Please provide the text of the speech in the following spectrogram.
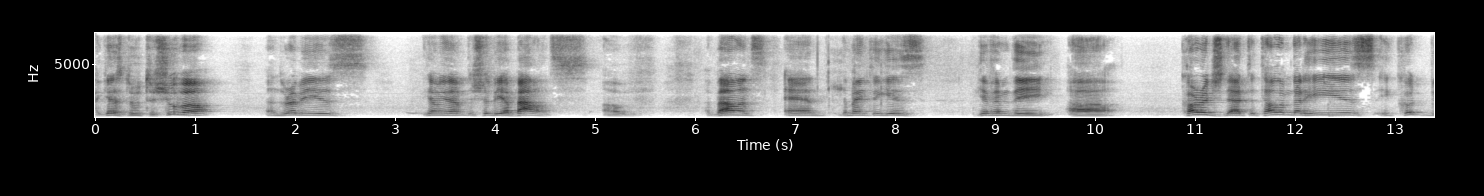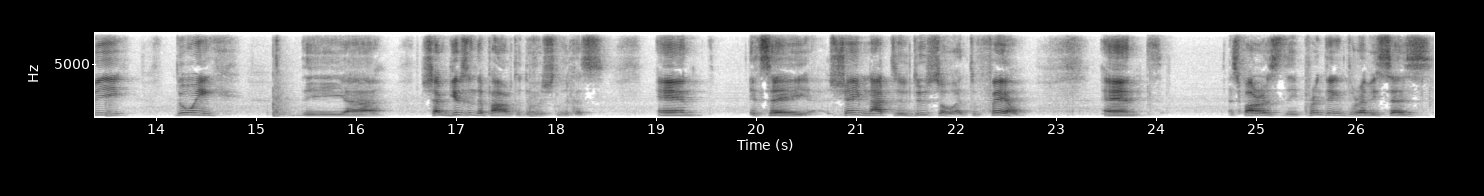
I guess, do teshuva, and the Rebbe is there should be a balance of a balance, and the main thing is give him the uh, courage that to tell him that he is he could be doing the uh, Shem gives him the power to do his shlichus, and it's a shame not to do so and to fail, and as far as the printing, the Rebbe says,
